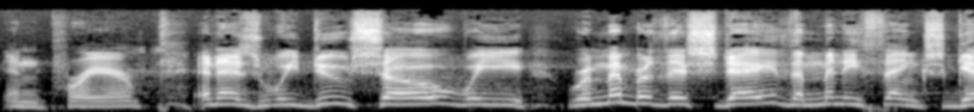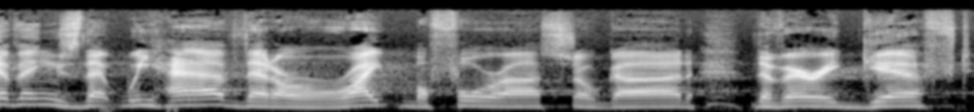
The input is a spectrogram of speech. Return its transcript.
in prayer. And as we do so, we remember this day the many thanksgivings that we have that are right before us, oh God, the very gift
